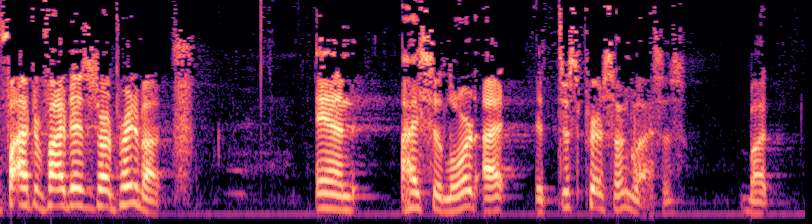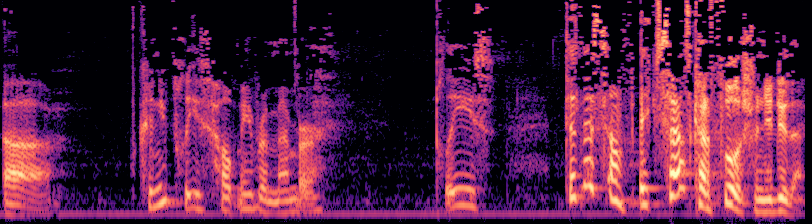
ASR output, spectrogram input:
So after five days, I started praying about it. And I said, Lord, I, it's just a pair of sunglasses, but uh, can you please help me remember? Please. Doesn't that sound, it sounds kind of foolish when you do that,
